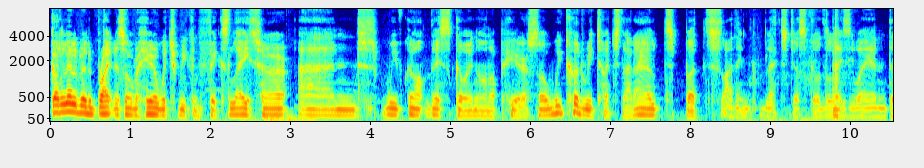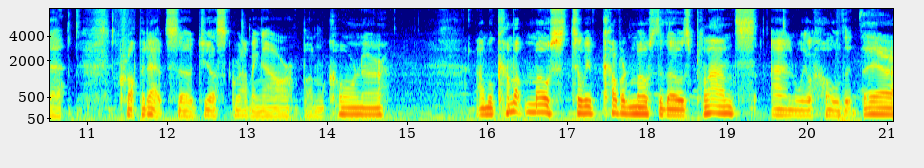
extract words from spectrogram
Got a little bit of brightness over here, which we can fix later. And we've got this going on up here. So we could retouch that out, but I think let's just go the lazy way and uh, crop it out. So just grabbing our bottom corner. And we'll come up most till we've covered most of those plants and we'll hold it there.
